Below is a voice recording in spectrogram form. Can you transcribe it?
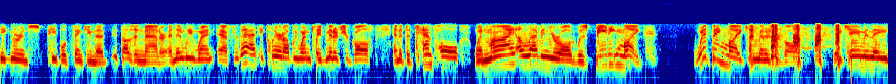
ignorance people thinking that it doesn't matter. And then we went after that. It cleared up. We went and played miniature golf. And at the tenth hole, when my 11 year old was beating Mike, whipping Mike in miniature golf, they came and they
